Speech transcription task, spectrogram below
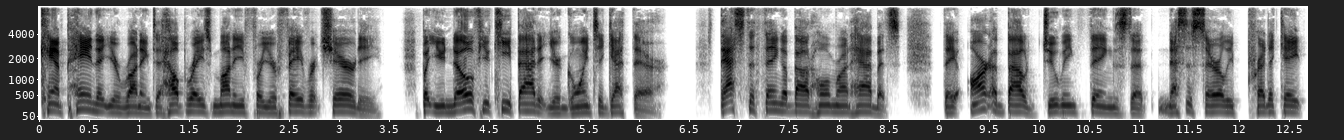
campaign that you're running to help raise money for your favorite charity. But you know, if you keep at it, you're going to get there. That's the thing about home run habits. They aren't about doing things that necessarily predicate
